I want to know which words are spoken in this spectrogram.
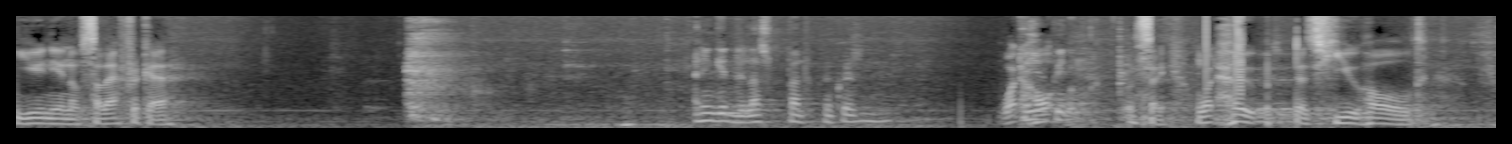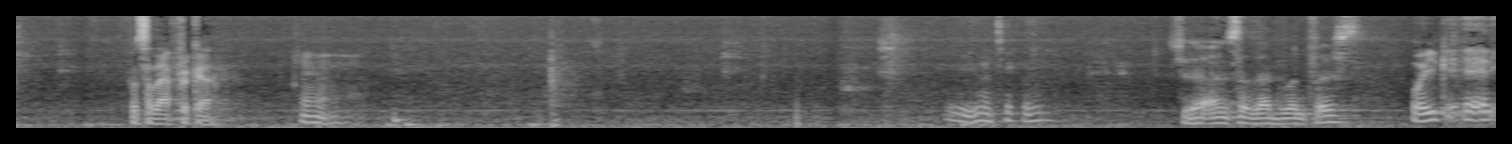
union of South Africa? I didn't get the last part of the question. What, Can you ho- oh, sorry, what hope does Hugh hold for South Africa? Mm-hmm. You want to take a look? Should I answer that one first? Well, you can, any,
